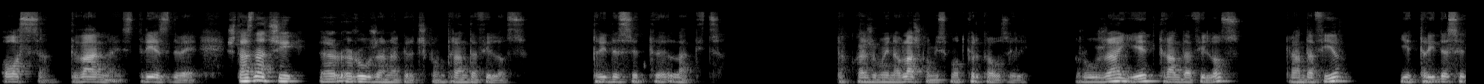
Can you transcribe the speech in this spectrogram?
8, 12, 32. Šta znači e, ruža na grčkom, trandafilos? 30 latica. Tako kažemo i na vlaškom, mi smo od Krka uzeli. Ruža je trandafilos, trandafir je 30,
